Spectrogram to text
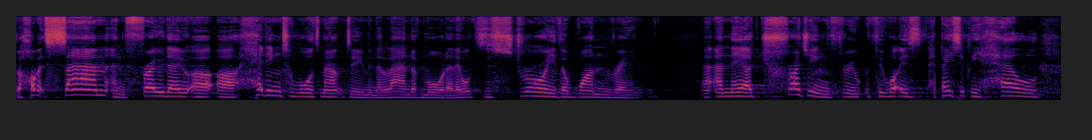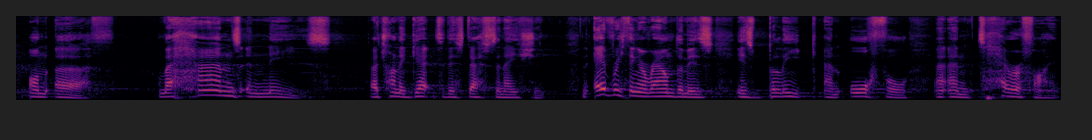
the hobbits Sam and Frodo are, are heading towards Mount Doom in the land of Mordor. They want to destroy the One Ring and they are trudging through, through what is basically hell on earth, on their hands and knees, uh, trying to get to this destination. And everything around them is, is bleak and awful and, and terrifying.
